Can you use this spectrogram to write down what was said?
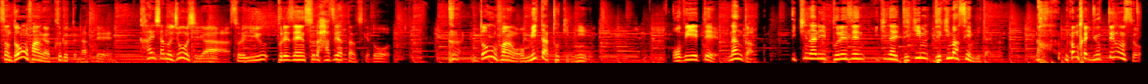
そのドンファンが来るってなって会社の上司がそれ言うプレゼンするはずやったんですけど ドンファンを見た時に怯えてなんかいきなりプレゼンいきなりできできませんみたいな。なんか言ってるんですよ。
